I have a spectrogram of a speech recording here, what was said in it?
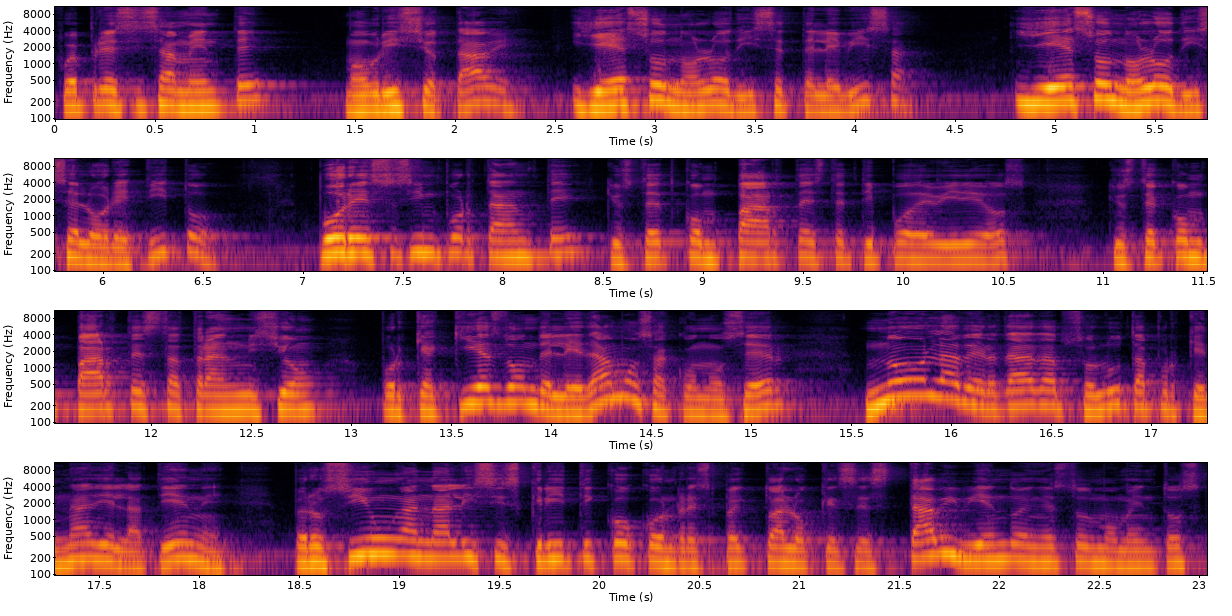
fue precisamente Mauricio Tabe. Y eso no lo dice Televisa. Y eso no lo dice Loretito. Por eso es importante que usted comparte este tipo de videos, que usted comparte esta transmisión, porque aquí es donde le damos a conocer no la verdad absoluta porque nadie la tiene, pero sí un análisis crítico con respecto a lo que se está viviendo en estos momentos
